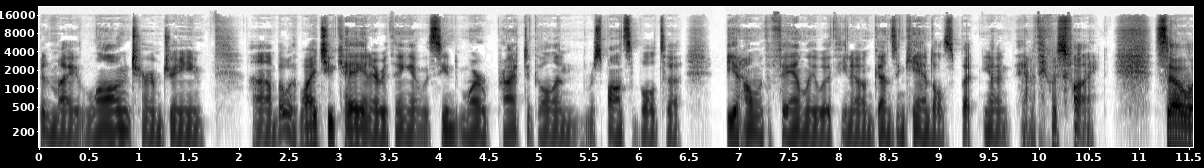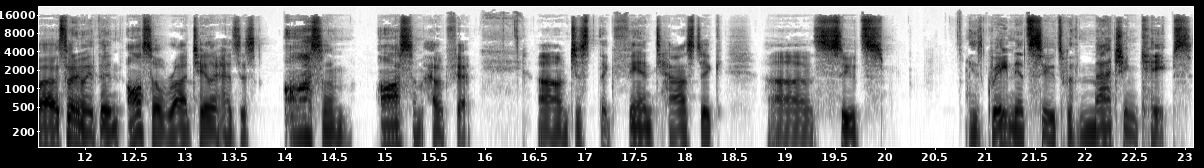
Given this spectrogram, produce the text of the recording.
been my long term dream. Uh, but with Y2K and everything, it seemed more practical and responsible to be at home with the family with you know guns and candles. But you know everything was fine. So uh, so anyway, then also Rod Taylor has this awesome awesome outfit, um, just like fantastic uh, suits these great knit suits with matching capes.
